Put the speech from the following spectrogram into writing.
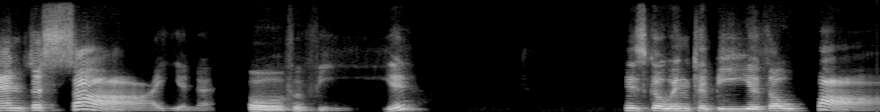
And the sine of V is going to be the y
